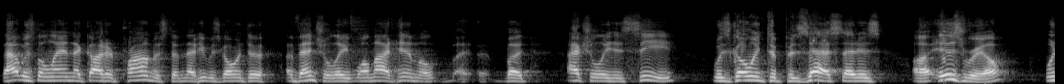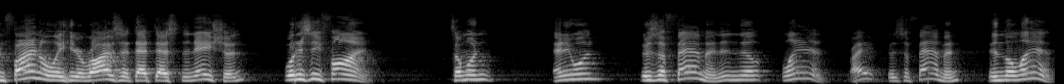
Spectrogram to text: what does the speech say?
that was the land that God had promised him that he was going to eventually, well, not him, uh, but actually his seed, was going to possess, that is uh, Israel. When finally he arrives at that destination, what does he find? Someone, anyone? There's a famine in the land, right? There's a famine in the land.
